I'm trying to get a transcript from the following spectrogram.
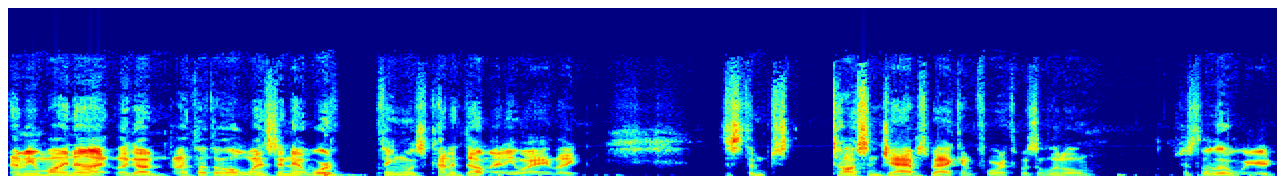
I mean, why not? Like, I, I thought the whole Wednesday Night War thing was kind of dumb anyway. Like, just them just tossing jabs back and forth was a little, just a little weird.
